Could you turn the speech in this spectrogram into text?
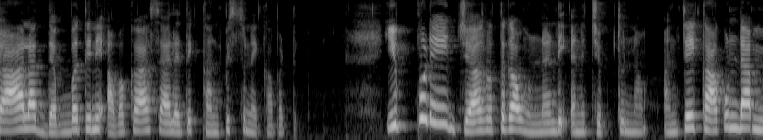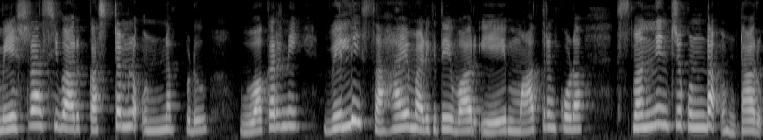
చాలా దెబ్బతినే అవకాశాలైతే కనిపిస్తున్నాయి కాబట్టి. ఇప్పుడే జాగ్రత్తగా ఉండండి అని చెప్తున్నాం. అంతేకాకుండా మేషరాశి వారు కష్టంలో ఉన్నప్పుడు ఒకరిని వెళ్ళి సహాయం అడిగితే వారు ఏ మాత్రం కూడా స్పందించకుండా ఉంటారు.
